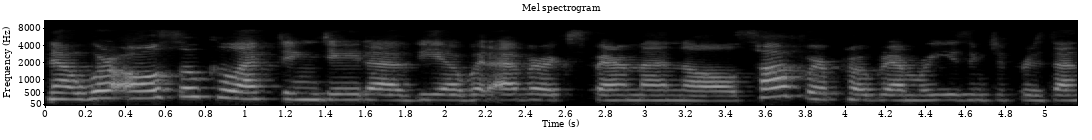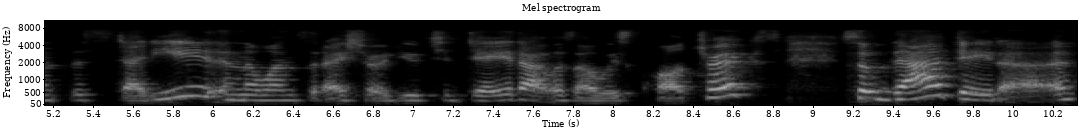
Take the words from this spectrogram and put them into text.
Now we're also collecting data via whatever experimental software program we're using to present the study. And the ones that I showed you today, that was always Qualtrics. So that data,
